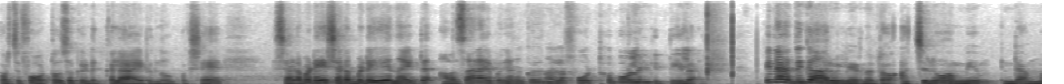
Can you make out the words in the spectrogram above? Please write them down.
കുറച്ച് ഫോട്ടോസൊക്കെ എടുക്കലായിരുന്നു. പക്ഷേ ശടപടേ ശടപടേ എന്നായിട്ട് അവസാനമായപ്പോൾ ഞങ്ങൾക്കൊരു നല്ല ഫോട്ടോ പോലും കിട്ടിയില്ല. പിന്നെ അധികം ആരും ഇല്ലായിരുന്നു കേട്ടോ. അച്ഛനും അമ്മയും എന്റെ അമ്മ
